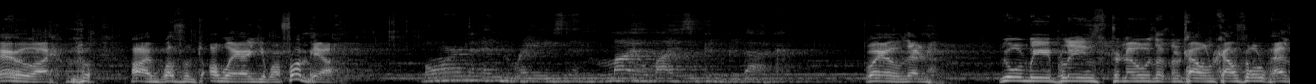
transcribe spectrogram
Oh, I, I wasn't aware you were from here. Born and raised, and my oh my is it good to be back. Well, then, you'll be pleased to know that the town council has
